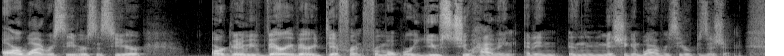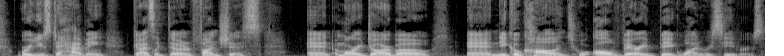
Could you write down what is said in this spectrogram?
our wide receivers this year are going to be very, very different from what we're used to having at in, in the Michigan wide receiver position. We're used to having guys like Devin Funchess and Amara Darboh and Nico Collins, who are all very big wide receivers.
